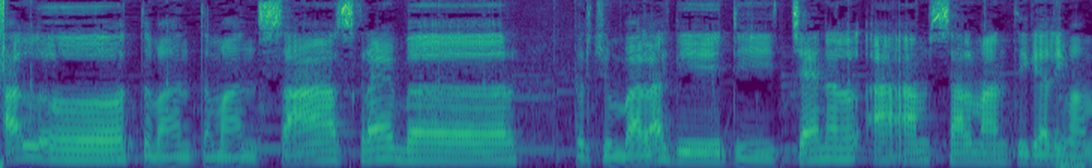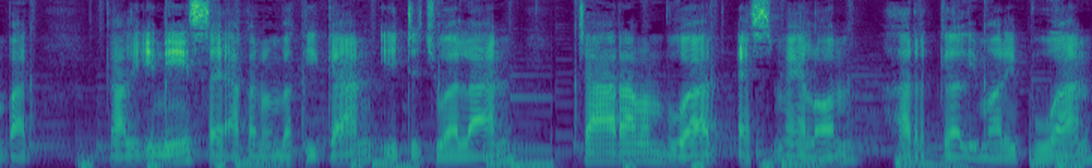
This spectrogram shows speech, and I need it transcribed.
Halo teman-teman subscriber Berjumpa lagi di channel Aam Salman 354 Kali ini saya akan membagikan ide jualan Cara membuat es melon harga 5 ribuan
